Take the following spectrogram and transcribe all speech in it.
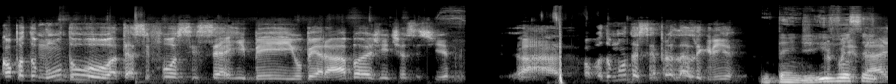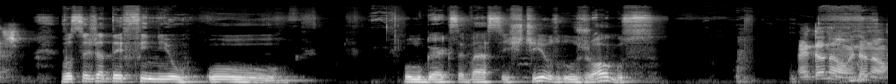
Copa do Mundo, até se fosse CRB e Uberaba, a gente assistia. A Copa do Mundo é sempre alegria. Entendi. E você, você já definiu o, o lugar que você vai assistir, os, os jogos? Ainda não, ainda não.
